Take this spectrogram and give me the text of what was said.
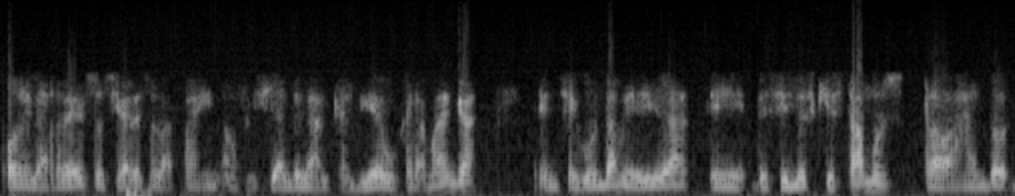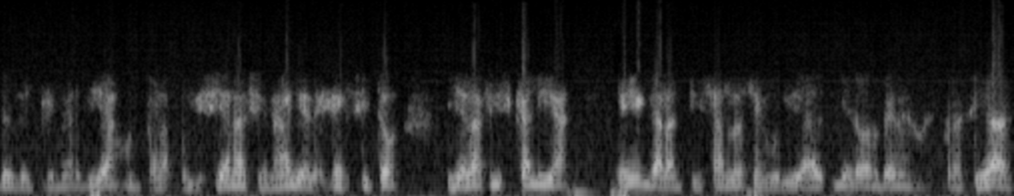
o de las redes sociales o la página oficial de la alcaldía de Bucaramanga. En segunda medida, eh, decirles que estamos trabajando desde el primer día junto a la Policía Nacional y al Ejército y a la Fiscalía en garantizar la seguridad y el orden en nuestra ciudad.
